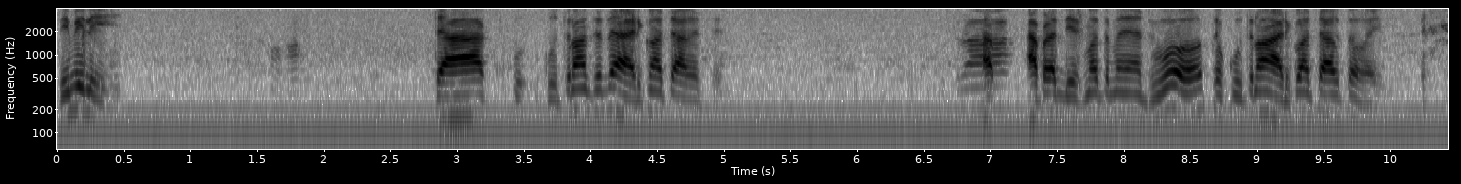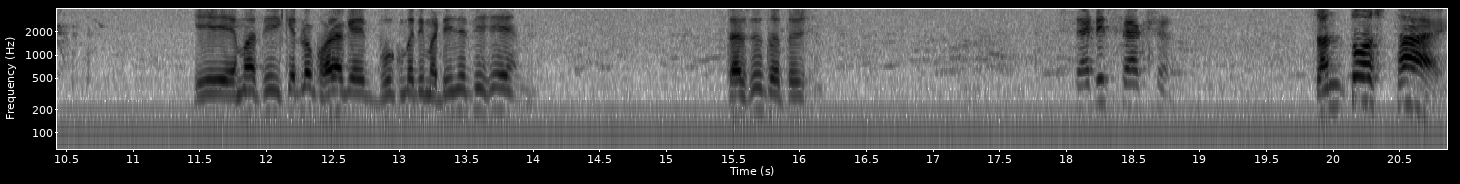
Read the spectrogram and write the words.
સિમિલી. આ કૂતરા છે તે હાડકા ચાલે છે. આપ- આપણા દેશમાં તમે જુઓ તો કૂતરો હાડકા ચાલતો હોય. એ એમાંથી કેટલો ખોરાક ભૂખ બધી મટી જતી છે? તાર શું થતું સેટિસ્ફેક્શન સંતોષ થાય.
